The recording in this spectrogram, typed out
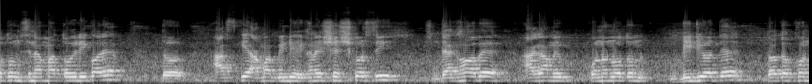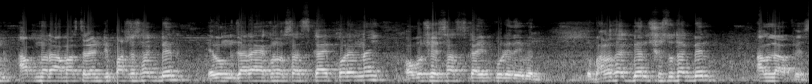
নতুন সিনেমা তৈরি করে। তো আজকে আমার ভিডিও এখানে শেষ করছি। দেখা হবে আগামী কোনো নতুন ভিডিওতে। ততক্ষণ আপনারা আমার চ্যানেলটির পাশে থাকবেন এবং যারা এখনও সাবস্ক্রাইব করেন নাই, অবশ্যই সাবস্ক্রাইব করে দেবেন। তো ভালো থাকবেন, সুস্থ থাকবেন। আল্লাহ হাফেজ।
